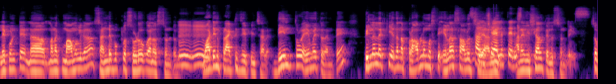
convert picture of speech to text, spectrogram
లేకుంటే మనకు మామూలుగా సండే బుక్లో సుడోకు అని వస్తుంటుంది. వాటిని ప్రాక్టీస్ చేయించాలి దీంతో ఏమవుతుందంటే పిల్లలకి ఏదైనా ప్రాబ్లం వస్తే ఎలా సాల్వ్ చేయాలి అనే. విషయాలు తెలుస్తుంటాయి. సో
